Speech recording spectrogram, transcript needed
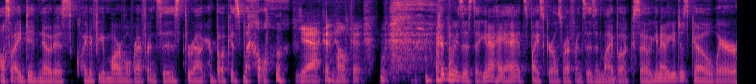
Also, I did notice quite a few Marvel references throughout your book as well. yeah, I couldn't help it. couldn't resist it. You know, hey, I had Spice Girls references in my book, so you know, you just go where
